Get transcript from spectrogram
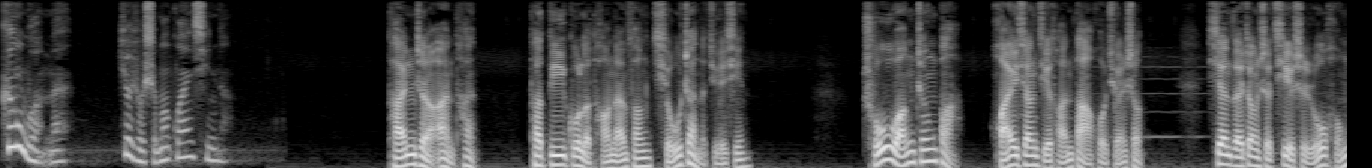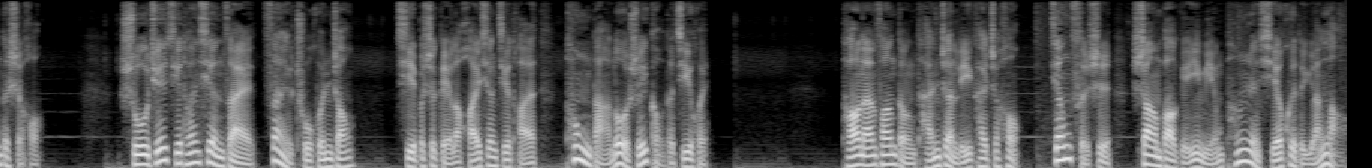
跟我们又有什么关系呢？谭震暗叹，他低估了陶南方求战的决心。厨王争霸，怀香集团大获全胜，现在正是气势如虹的时候。蜀爵集团现在再出昏招，岂不是给了怀香集团痛打落水狗的机会？陶南方等谭震离开之后，将此事上报给一名烹饪协会的元老。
